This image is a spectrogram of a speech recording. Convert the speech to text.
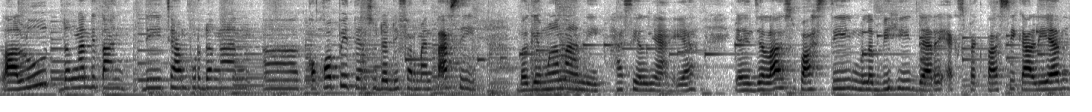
lalu dengan dicampur dengan uh, kokopit yang sudah difermentasi. Bagaimana nih hasilnya ya yang jelas pasti melebihi dari ekspektasi kalian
